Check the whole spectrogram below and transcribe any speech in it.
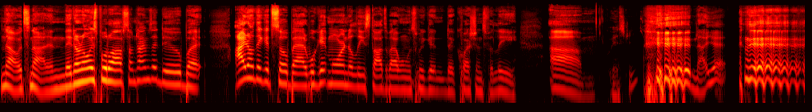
No, it's not, and they don't always pull it off. Sometimes they do, but I don't think it's so bad. We'll get more into Lee's thoughts about it once we get into questions for Lee. Um, Questions? not yet. Hmm.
